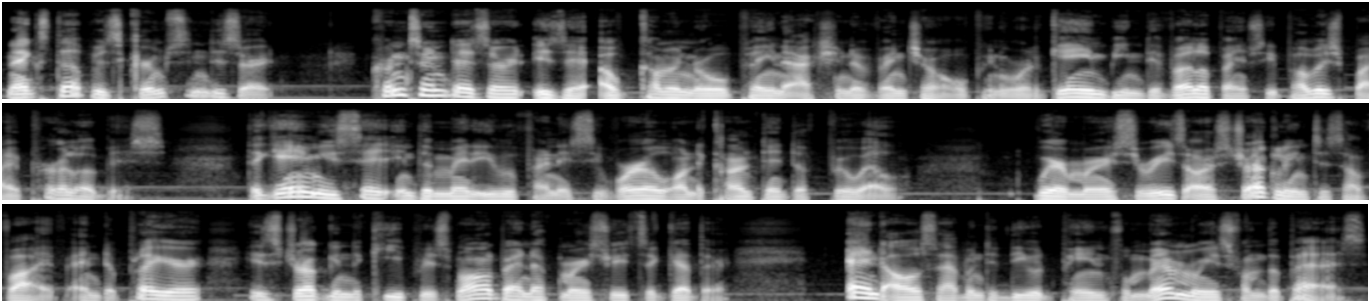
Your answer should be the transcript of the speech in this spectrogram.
Next up is Crimson Desert. Crimson Desert is an upcoming role-playing action-adventure open-world game being developed and published by Pearl Abyss. The game is set in the medieval fantasy world on the continent of Pywel, where mercenaries are struggling to survive and the player is struggling to keep his small band of mercenaries together and also having to deal with painful memories from the past.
